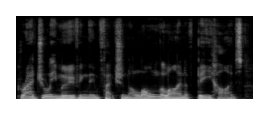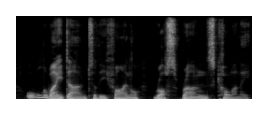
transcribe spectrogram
gradually moving the infection along the line of beehives all the way down to the final Ross Rounds colony.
